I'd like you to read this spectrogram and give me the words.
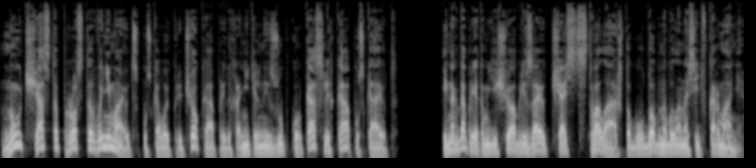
Ну, часто просто вынимают спусковой крючок, а предохранительный зуб курка слегка опускают. Иногда при этом еще обрезают часть ствола, чтобы удобно было носить в кармане.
